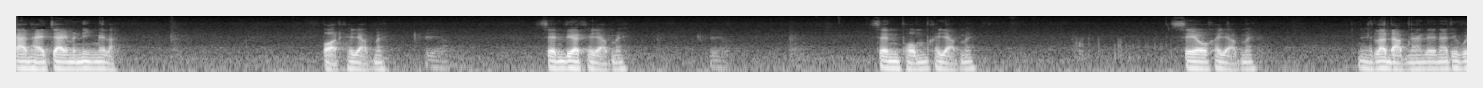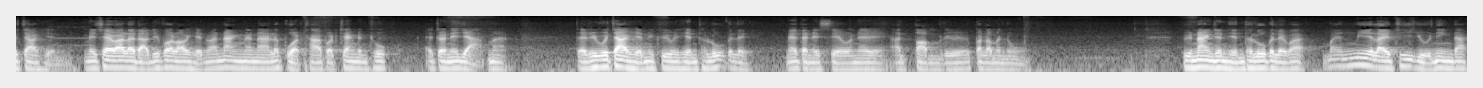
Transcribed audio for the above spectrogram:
การหายใจมันนิ่งไหมล่ะ ปอดขยับไหมขยับ เส้นเลือดขยับไหมขยับ เส้นผมขยับไหม เซลล์ขยับไหมนี่ระดับนั้นเลยนะที่พระเจ้าเห็น ไม่ใช่ว่าระดับที่พวกเราเห็นว่านั่งนานๆแล้วปวดขาปวดแข้งเป็นทุกข์ไอ้ตัวนี้หยาบมาก แต่ที่พระเจ้าเห็นคือเห็นทะลุไปเลย แม้แต่ในเซลล์ในอะตอมหรือปรมาณูคือนั่งจนเห็นทะลุไปเลยว่า มันมีอะไรที่อยู่นิ่งได้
